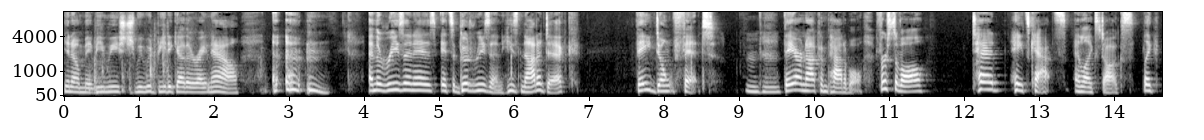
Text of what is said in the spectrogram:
you know, maybe we sh- we would be together right now. and the reason is it's a good reason. He's not a dick. They don't fit. They are not compatible. First of all, Ted hates cats and likes dogs. Like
